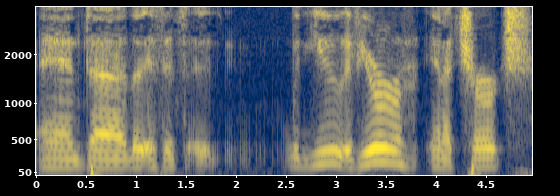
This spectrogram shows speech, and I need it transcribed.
and it's it's. would you, if you're in a church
